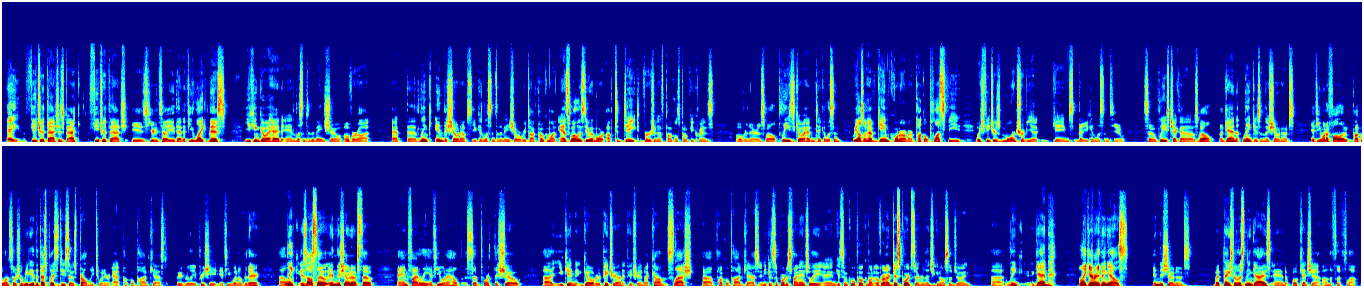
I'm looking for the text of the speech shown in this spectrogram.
Hey, Future Thatch is back. Future Thatch is here to tell you that if you like this, you can go ahead and listen to the main show over on at the link in the show notes. You can listen to the main show where we talk Pokemon as well as do a more up to date version of PUCL's Poke Quiz over there as well. Please go ahead and take a listen. We also have Game Corner on our PUCL Plus feed, which features more trivia games that you can listen to. So please check that out as well. Again, link is in the show notes. If you want to follow PUCL on social media, the best place to do so is probably Twitter at PUCL Podcast. We would really appreciate if you went over there. Uh, link is also in the show notes, though. And finally, if you want to help support the show, uh, you can go over to Patreon at patreon.com slash uh, PUCL Podcast, and you can support us financially and get some cool Pokemon over on our Discord server that you can also join. Uh, link, again, like everything else, in the show notes. But thanks for listening, guys, and we'll catch you on the flip flop.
